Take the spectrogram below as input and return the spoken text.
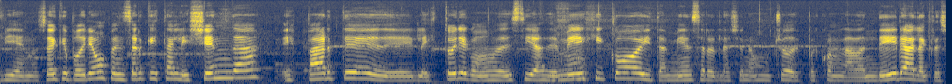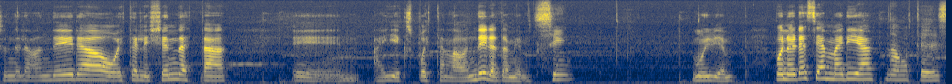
Bien, o sea que podríamos pensar que esta leyenda es parte de la historia, como vos decías, de México y también se relaciona mucho después con la bandera, la creación de la bandera, o esta leyenda está eh, ahí expuesta en la bandera también. Sí. Muy bien. Bueno, gracias María. No, a ustedes.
